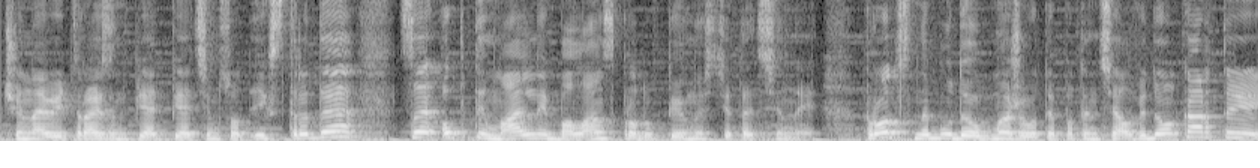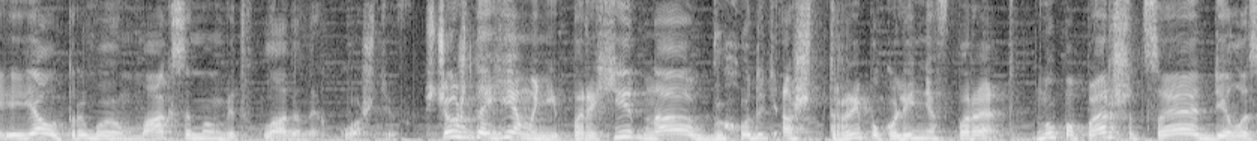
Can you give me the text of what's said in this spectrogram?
чи навіть Ryzen 5 5700X 3D це оптимальний баланс продуктивності та ціни. Проц не буде обмежувати потенціал відеокарти, і я отримую максимум від вкладених коштів. Що ж дає мені перехід на виходить аж три покоління вперед? Ну, по-перше, це DLSS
